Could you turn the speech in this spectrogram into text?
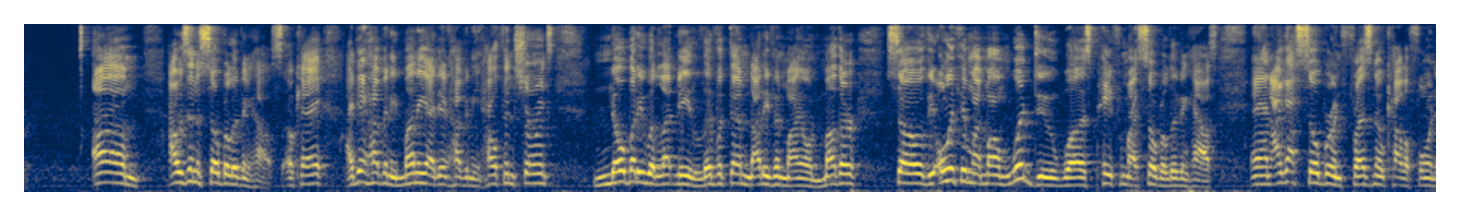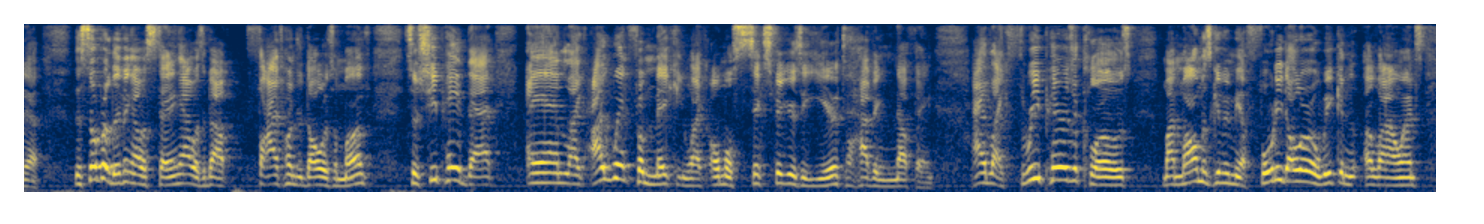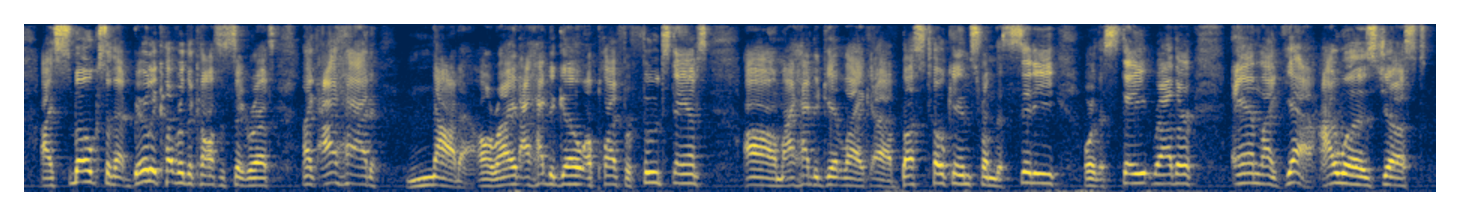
um, I was in a sober living house, okay? I didn't have any money, I didn't have any health insurance. Nobody would let me live with them, not even my own mother. So the only thing my mom would do was pay for my sober living house. And I got sober in Fresno, California. The sober living I was staying at was about $500 a month. So she paid that and like I went from making like almost six figures a year to having nothing. I had like three pairs of clothes. My mom was giving me a $40 a week allowance. I smoked, so that barely covered the cost of cigarettes. Like I had nada, all right? I had to go apply for food stamps. Um, I had to get like uh, bus tokens from the city or the state rather. And like, yeah, I was just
